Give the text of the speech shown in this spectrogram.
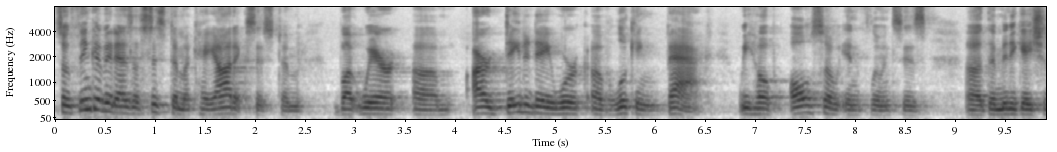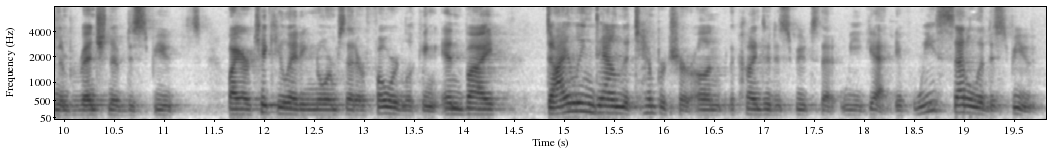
So think of it as a system, a chaotic system, but where um, our day to day work of looking back, we hope also influences uh, the mitigation and prevention of disputes by articulating norms that are forward looking and by dialing down the temperature on the kinds of disputes that we get. If we settle a dispute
